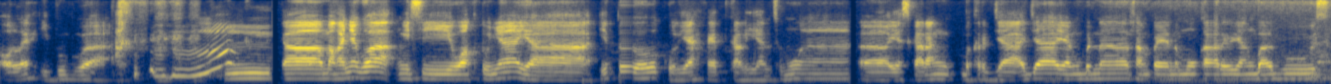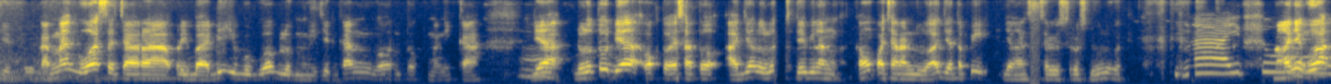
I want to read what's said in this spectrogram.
oleh ibu gua. Mhm. Hmm, Ya, makanya gua ngisi waktunya ya itu kuliah kayak kalian semua. Eh, ya sekarang bekerja aja yang benar sampai nemu karir yang bagus gitu. Karena gua secara pribadi ibu gua belum mengizinkan gua untuk menikah. Dia dulu tuh dia waktu S1 aja lulus dia bilang kamu pacaran dulu aja tapi jangan serius-serius dulu. Nah, itu. Makanya gua-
